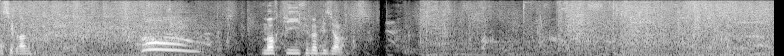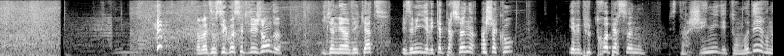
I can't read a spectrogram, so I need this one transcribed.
Ah, c'est grave. Oh Mort qui fait pas plaisir là. non mais attends c'est quoi cette légende? Il vient de les 1v4. Les amis il y avait 4 personnes, un chaco. Il y avait plus que 3 personnes. C'est un génie des temps modernes.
